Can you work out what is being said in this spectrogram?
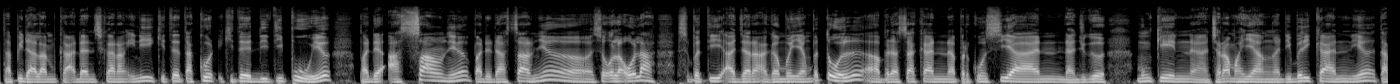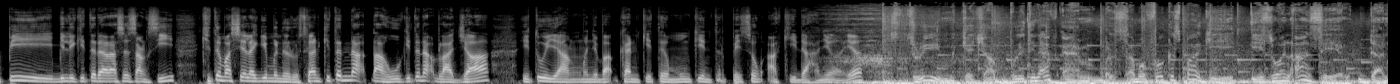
tapi dalam keadaan keadaan sekarang ini kita takut kita ditipu ya pada asalnya pada dasarnya seolah-olah seperti ajaran agama yang betul uh, berdasarkan perkongsian dan juga mungkin uh, ceramah yang diberikan ya. Tapi bila kita dah rasa sanksi kita masih lagi meneruskan. Kita nak tahu kita nak belajar itu yang menyebabkan kita mungkin terpesong akidahnya ya. Stream catch up bulletin FM bersama fokus pagi Izwan Azir dan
